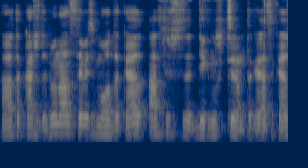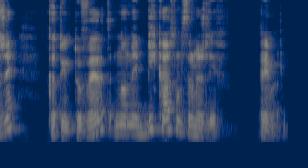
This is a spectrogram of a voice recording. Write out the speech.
А, така че, да аз себе си мога да кажа, аз лично се диагностицирам, така да се каже, като интроверт, но не би казал съм срамежлив. Примерно.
